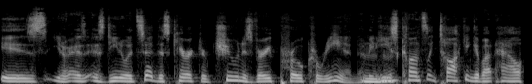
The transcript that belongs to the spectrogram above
is, you know, as, as Dino had said, this character of Chiun is very pro Korean. I mean, he's constantly talking about how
